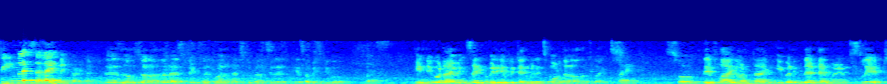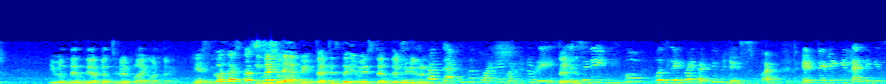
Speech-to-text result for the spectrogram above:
seamless alignment, There is also another aspect that one has to consider in case of Indigo. Yes, Indigo timings are invariably 10 minutes more than other flights. correct. So they fly on time even if they are 10 minutes late. Even then they are considered flying on time. Yes, because that's the image So they have built. That is the image that they In build. fact, that is the point I wanted to raise. That is- Yesterday, Indigo was late by 30 minutes, but they're telling me landing is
